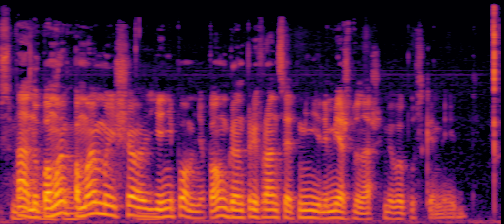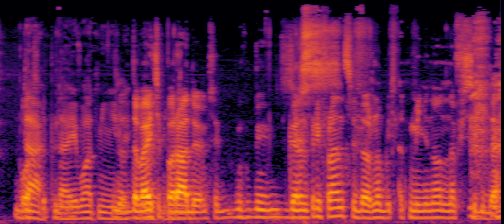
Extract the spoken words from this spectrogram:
смотрим, а, ну, по-моему, да. по-моему, еще, я не помню, по-моему, Гран-при Франции отменили между нашими выпусками. Да, после... да, его отменили. Да, давайте его порадуемся. Гран-при Франции должно быть отменено навсегда.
